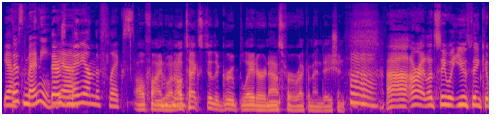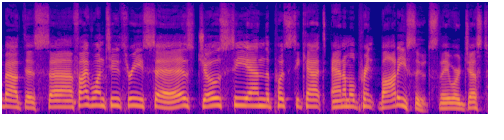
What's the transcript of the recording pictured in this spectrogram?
Yeah, There's many. There's yeah. many on Netflix. I'll find one. I'll text to the group later and ask for a recommendation. uh, all right, let's see what you think about this. Uh, 5123 says Josie and the Pussycat animal print bodysuits. They were just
